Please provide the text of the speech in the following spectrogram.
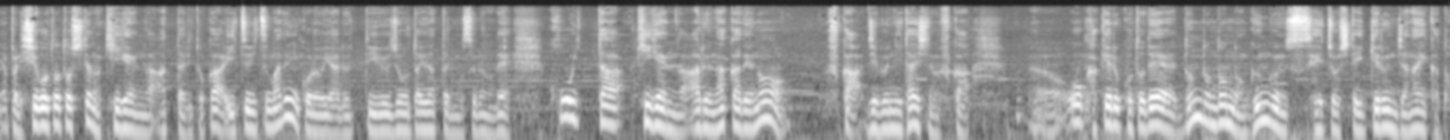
やっぱり仕事としての期限があったりとかいついつまでにこれをやるっていう状態だったりもするのでこういった期限がある中での負荷自分に対しての負荷をかけることでどんどんどんどんぐんぐん成長していけるんじゃないかと。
